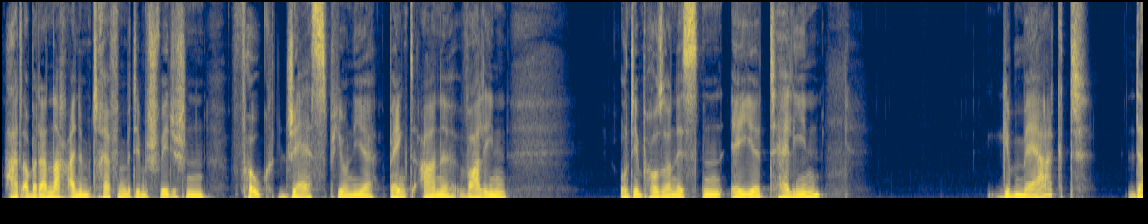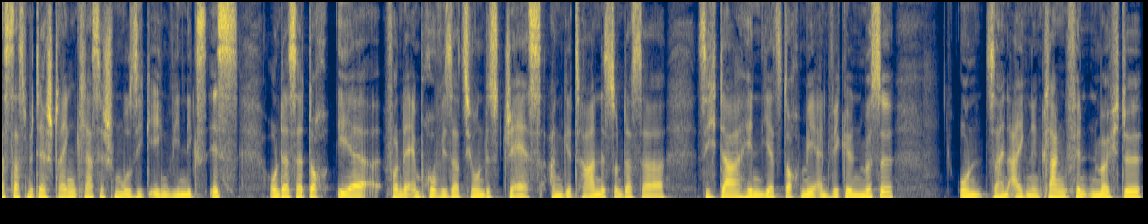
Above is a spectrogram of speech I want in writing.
hat aber dann nach einem Treffen mit dem schwedischen Folk-Jazz-Pionier Bengt Arne Wallin und dem Posaunisten Eje Tellin gemerkt, dass das mit der strengen klassischen Musik irgendwie nichts ist und dass er doch eher von der Improvisation des Jazz angetan ist und dass er sich dahin jetzt doch mehr entwickeln müsse und seinen eigenen Klang finden möchte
